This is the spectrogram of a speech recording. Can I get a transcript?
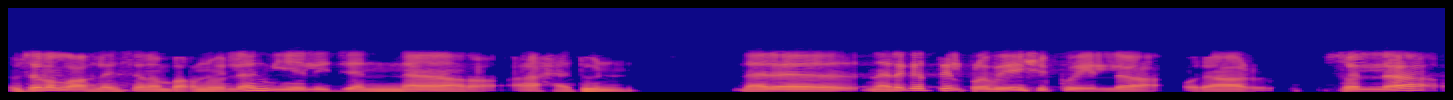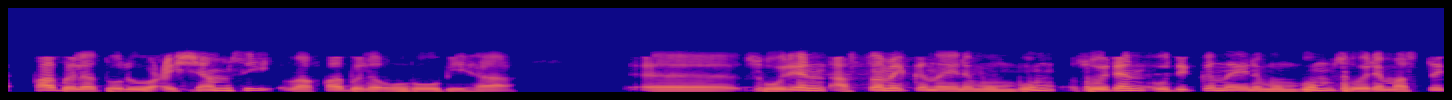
നബ്സലാഹു അലൈഹി സ്വലാം പറഞ്ഞു ലൻയലിജന്നാറ അഹദുൻ. നര നരകത്തിൽ പ്രവേശിക്കുകയില്ല ഒരാൾ. സല്ല കബല തുലു ഷംസി വ ഖബല ഗുറൂബിഹ. സൂര്യൻ അസ്തമിക്കുന്നതിന് മുമ്പും സൂര്യൻ ഉദിക്കുന്നതിന് മുമ്പും സൂര്യൻ അസ്തി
